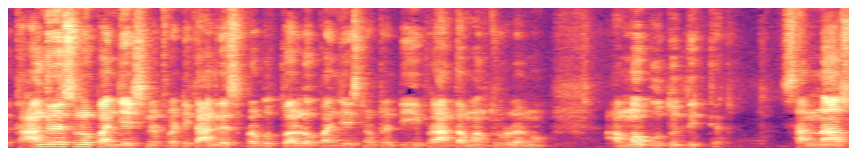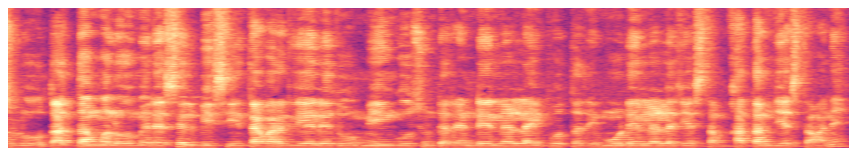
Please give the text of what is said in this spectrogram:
కాంగ్రెస్లో పనిచేసినటువంటి కాంగ్రెస్ ప్రభుత్వాల్లో పనిచేసినటువంటి ఈ ప్రాంత మంత్రులను అమ్మ బూతులు తిట్టారు. సన్నాసులు దద్దమ్మలు మీరు ఎస్ఎల్బీసీ ఇంతవరకు చేయలేదు మేము కూర్చుంటే రెండేళ్ళల్లో అయిపోతుంది మూడేళ్ళల్లో చేస్తాం ఖతం చేస్తామని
